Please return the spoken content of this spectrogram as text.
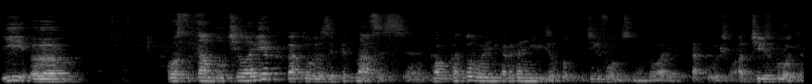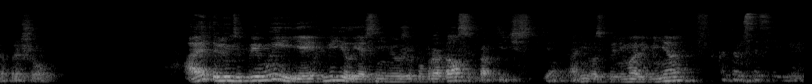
И э, просто там был человек, который за 15, э, ко- которого я никогда не видел, только по телефону с ним говорил, так вышло, а через брокера пришел. А это люди прямые, я их видел, я с ними уже побратался практически. Они воспринимали меня Которые соседи.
